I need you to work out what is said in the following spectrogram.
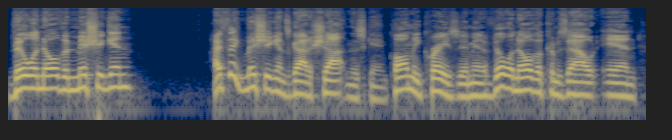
Villanova, Michigan. I think Michigan's got a shot in this game. Call me crazy. I mean, if Villanova comes out and –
